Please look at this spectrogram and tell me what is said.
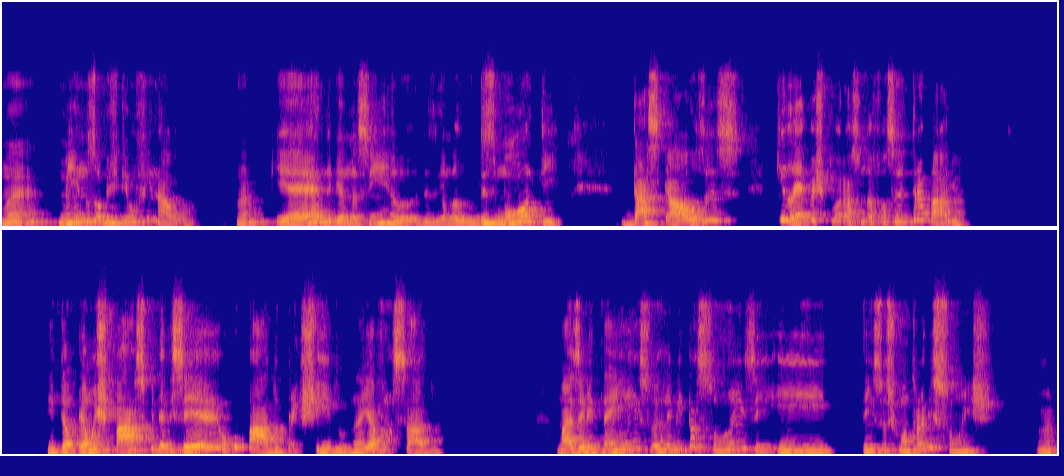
é? menos o objetivo final, é? que é, digamos assim, o, digamos, o desmonte das causas que leva à exploração da força de trabalho. Então, é um espaço que deve ser ocupado, preenchido né, e avançado. Mas ele tem suas limitações e, e tem suas contradições. Né?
